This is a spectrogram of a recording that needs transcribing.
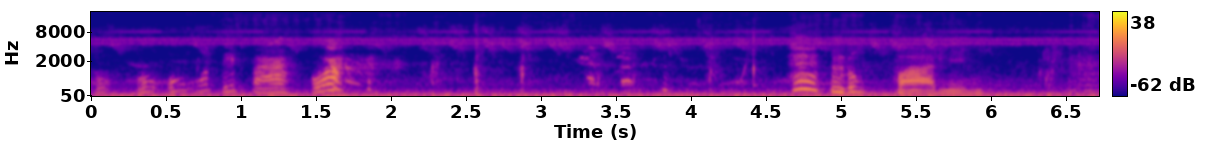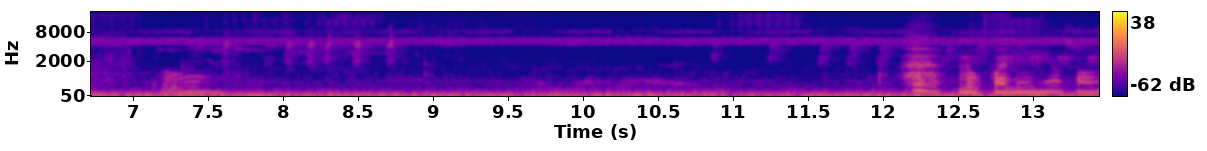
โอ้โอ้โอ้โอ้ ติดปลาว้าลูกปลานินลูกปลานินครับผม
